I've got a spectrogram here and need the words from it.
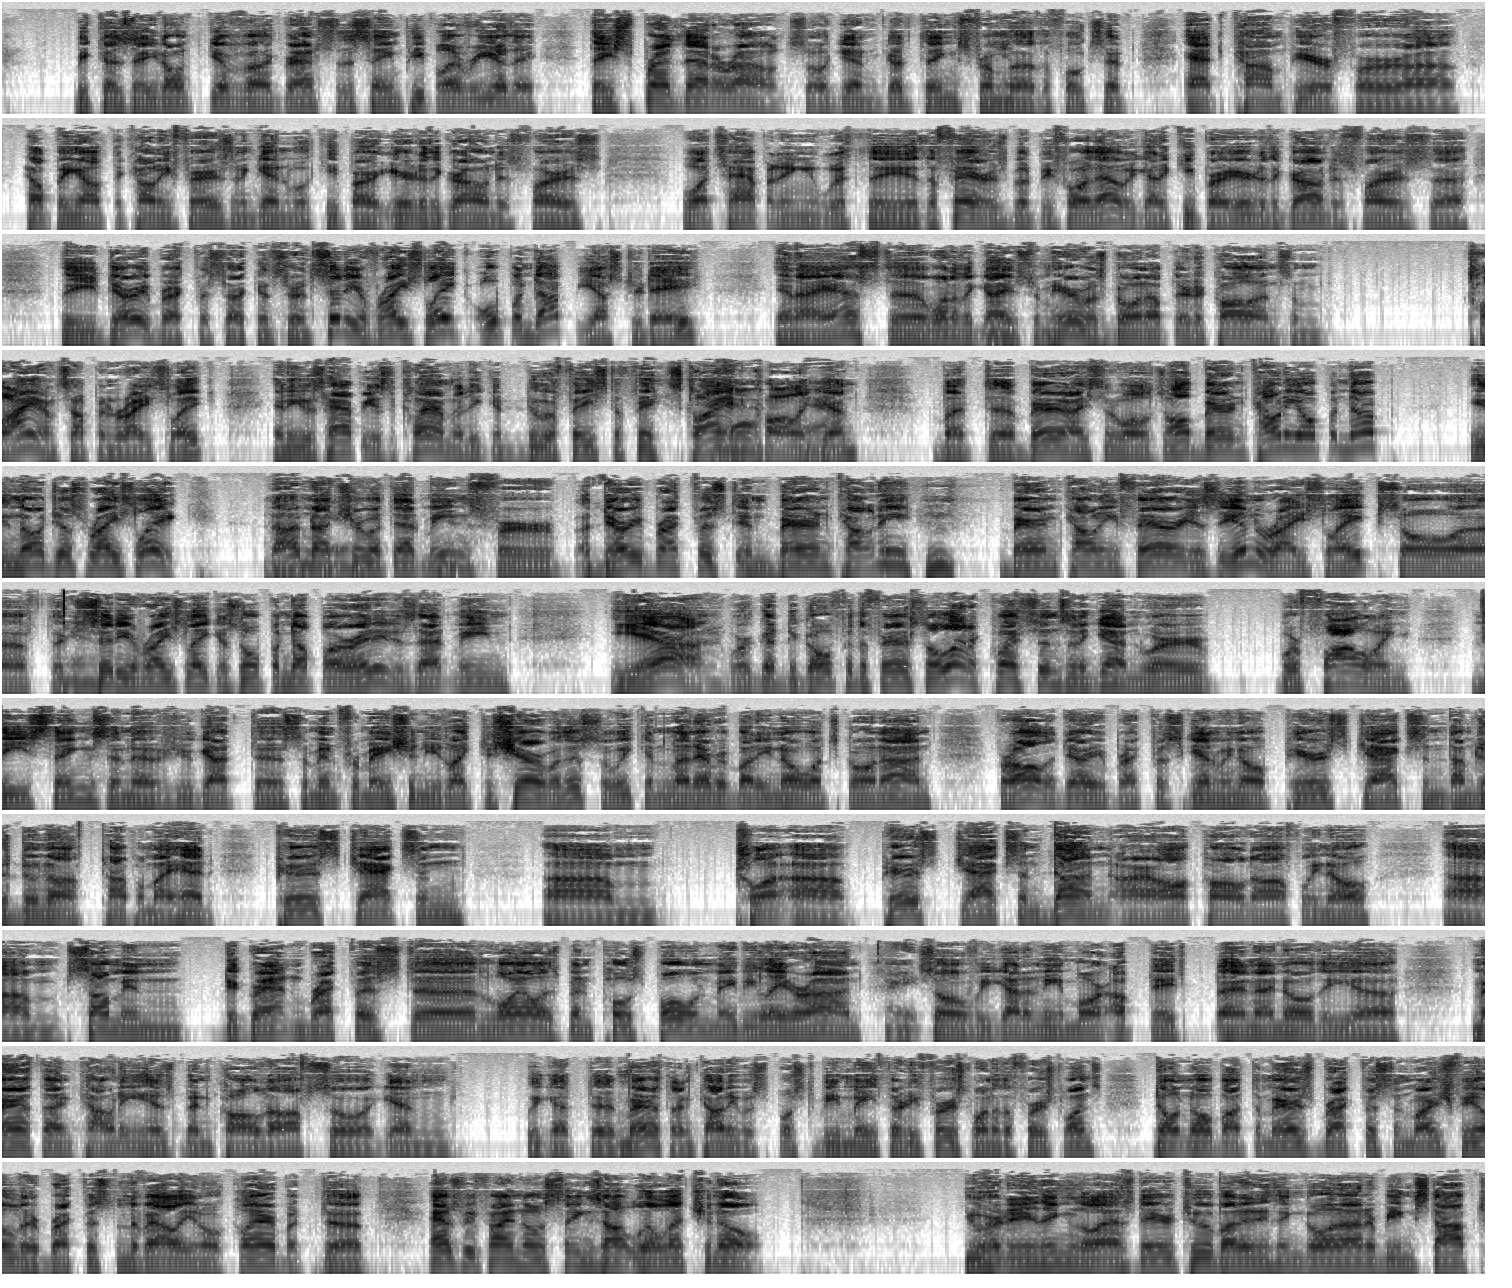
because they don't give uh, grants to the same people every year. They they spread that around. So again, good things from uh, the folks at at Compeer for uh, helping out the county fairs. And again, we'll keep our ear to the ground as far as what's happening with the the fairs. But before that, we got to keep our ear to the ground as far as uh, the dairy breakfasts are concerned. City of Rice Lake opened up yesterday, and I asked uh, one of the guys from here was going up there to call on some clients up in Rice Lake, and he was happy as a clam that he could do a face to face client Yeah, call yeah. again. But uh, Barron, I said, well, it's all Barron County opened up. You know, just Rice Lake. Now I'm not sure what that means for a dairy breakfast in Barron County. Hmm. Barron County Fair is in Rice Lake, so uh, if the city of Rice Lake is opened up already, does that mean, yeah, we're good to go for the fair? So a lot of questions, and again, we're we're following these things, and if you've got uh, some information you'd like to share with us, so we can let everybody know what's going on for all the dairy breakfasts. Again, we know Pierce Jackson. I'm just doing off the top of my head. Pierce Jackson. Um, Cl- uh, Pierce, Jackson, Dunn are all called off. We know um, some in the Granton breakfast. Uh, Loyal has been postponed, maybe later on. Right. So if we got any more updates, and I know the uh, Marathon County has been called off. So again, we got uh, Marathon County was supposed to be May 31st, one of the first ones. Don't know about the mayor's breakfast in Marshfield or breakfast in the Valley in Eau Claire, but uh, as we find those things out, we'll let you know. You heard anything in the last day or two about anything going on or being stopped?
